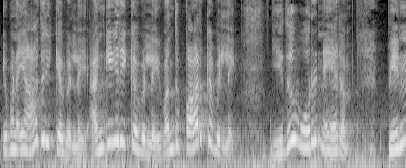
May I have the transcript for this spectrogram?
இவனை ஆதரிக்கவில்லை அங்கீகரிக்கவில்லை வந்து பார்க்கவில்லை. இது ஒரு நேரம். பின்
